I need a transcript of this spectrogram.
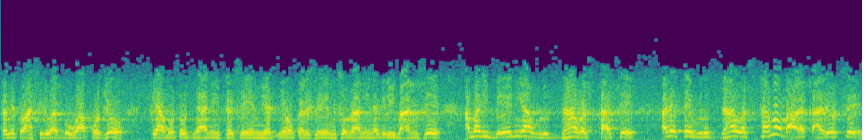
તમે તો આશીર્વાદ બહુ આપો છો કે આ મોટો જ્ઞાની થશે યજ્ઞો કરશે સોનાની નગરી બાંધશે. અમારી બેની આ વૃદ્ધાવસ્થા છે અને તે વૃદ્ધાવસ્થામાં બાળક આવ્યો છે.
